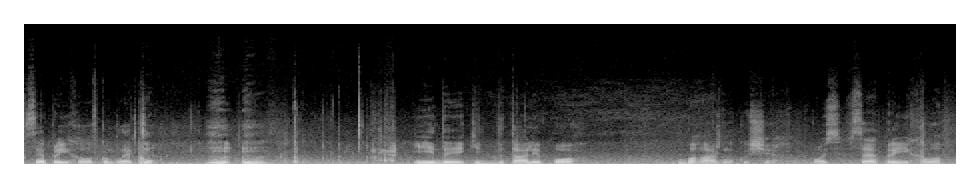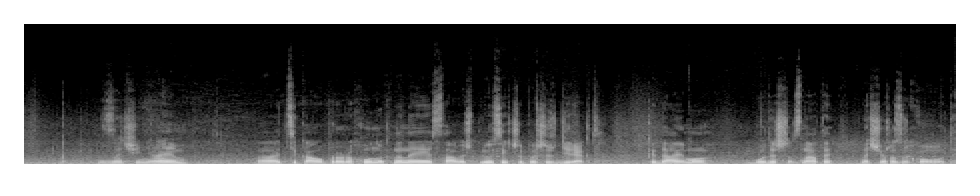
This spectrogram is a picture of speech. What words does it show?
Все приїхало в комплекті. І деякі деталі по багажнику ще. Ось все приїхало. Зачиняємо. Цікаво про рахунок на неї, ставиш плюсик чи пишеш в Директ. Кидаємо, будеш знати на що розраховувати.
